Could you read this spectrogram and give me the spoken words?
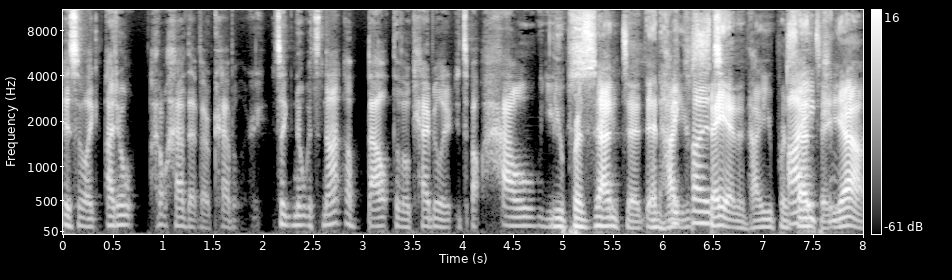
is like i don't i don't have that vocabulary it's like no it's not about the vocabulary it's about how you, You say it. present it and how Because you say it and how you present it. Yeah.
